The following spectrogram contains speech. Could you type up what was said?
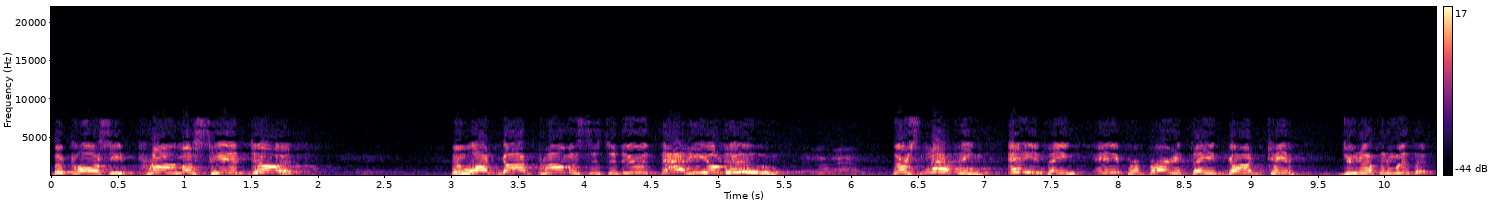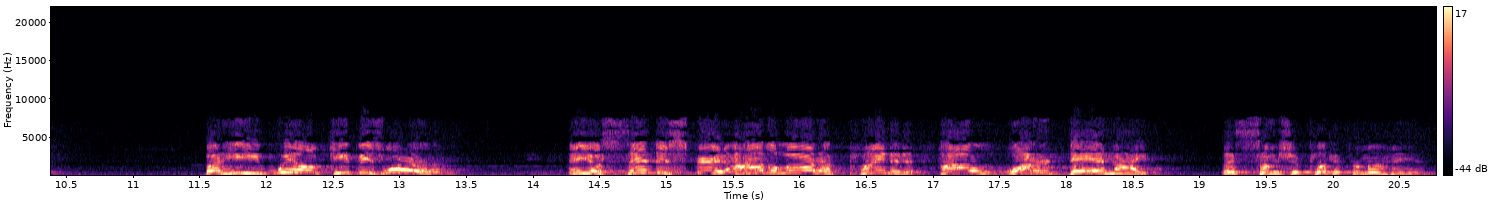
because He promised He'd do it. And what God promises to do, that He'll do. There's nothing, anything, any perverted thing, God can't do nothing with it. But He will keep His Word. And He'll send His Spirit. I, the Lord, have planted it. I'll water day and night, lest some should pluck it from my hand.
